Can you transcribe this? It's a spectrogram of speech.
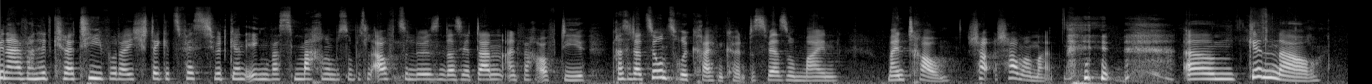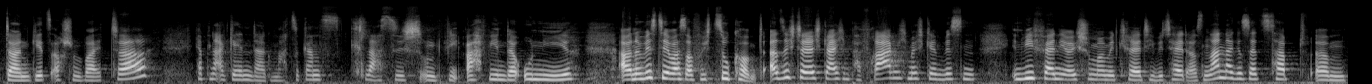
bin einfach nicht kreativ oder ich stecke jetzt fest, ich würde gerne irgendwas machen, um es so ein bisschen aufzulösen, dass ihr dann einfach auf die Präsentation zurückgreifen könnt. Das wäre so mein, mein Traum. Scha schauen wir mal. ähm, genau, dann geht es auch schon weiter. Ich habe eine Agenda gemacht, so ganz klassisch und wie, ach, wie in der Uni. Aber dann wisst ihr, was auf euch zukommt. Also ich stelle euch gleich ein paar Fragen. Ich möchte gerne wissen, inwiefern ihr euch schon mal mit Kreativität auseinandergesetzt habt, ähm,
